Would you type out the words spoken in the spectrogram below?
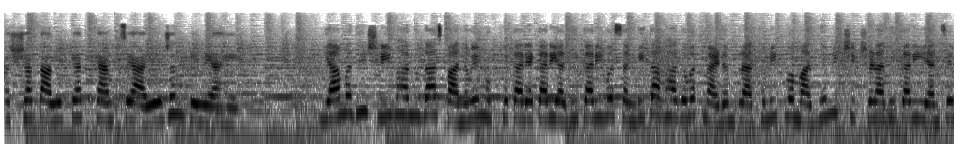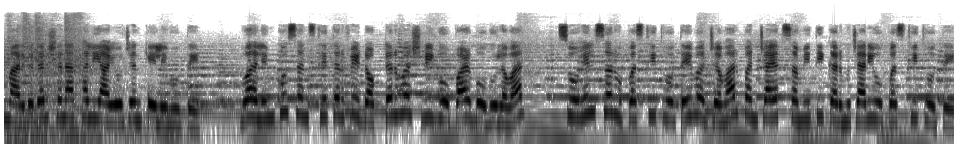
अशा तालुक्यात कॅम्पचे आयोजन केले आहे. यामध्ये श्री भानुदास पानवे मुख्य कार्यकारी अधिकारी व संगीता भागवत मॅडम प्राथमिक व माध्यमिक शिक्षणाधिकारी यांचे मार्गदर्शनाखाली आयोजन केले होते व अलिम्को संस्थेतर्फे डॉक्टर व श्री गोपाळ बोगुलवार सोहेल सर उपस्थित होते व जव्हार पंचायत समिती कर्मचारी उपस्थित होते.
